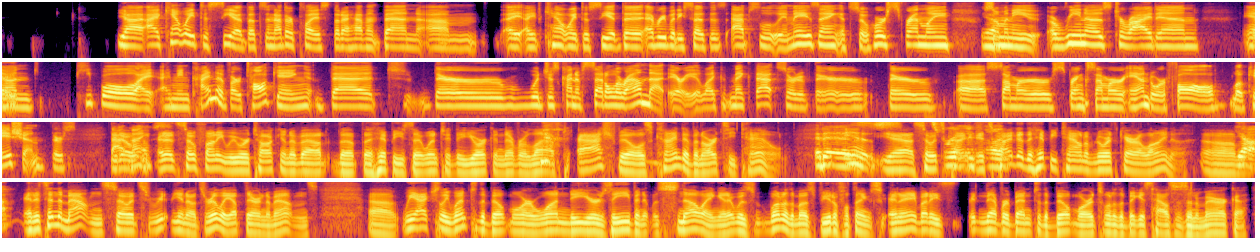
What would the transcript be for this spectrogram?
Yeah, I can't wait to see it. That's another place that I haven't been. Um, I, I can't wait to see it. The everybody says it's absolutely amazing. It's so horse friendly. Yeah. So many arenas to ride in, and people. I, I mean, kind of are talking that there would just kind of settle around that area, like make that sort of their their uh, summer, spring, summer, and or fall location. There's that You know, nice. And it's so funny. We were talking about the, the hippies that went to New York and never left. Asheville is kind of an artsy town. It is. Yeah, so it's, It's really kind it's kind of the hippie town of North Carolina. Um, Yeah. and it's in the mountains, so it's re- you know it's really up there in the mountains. Uh, we actually went to the Biltmore one New Year's Eve, and it was snowing, and it was one of the most beautiful things. And anybody's never been to the Biltmore, it's one of the biggest houses in America,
